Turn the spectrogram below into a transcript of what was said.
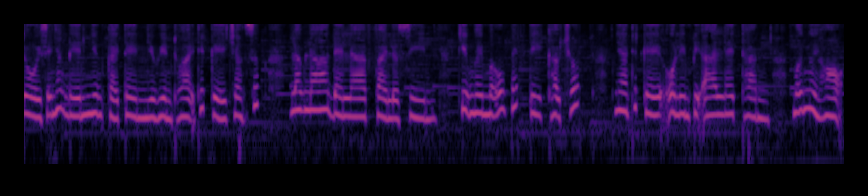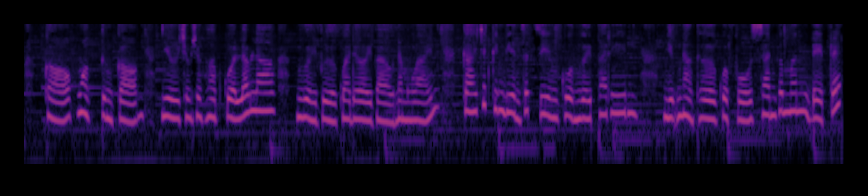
Tôi sẽ nhắc đến những cái tên như huyền thoại thiết kế trang sức Laura Della Filesi, cựu người mẫu Betty Couchot, nhà thiết kế Olympia Lethan, mỗi người họ có hoặc từng có, như trong trường hợp của Lao người vừa qua đời vào năm ngoái, cái chất kinh điển rất riêng của người Paris, những nàng thơ của phố Saint-Germain đẹp Prés,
